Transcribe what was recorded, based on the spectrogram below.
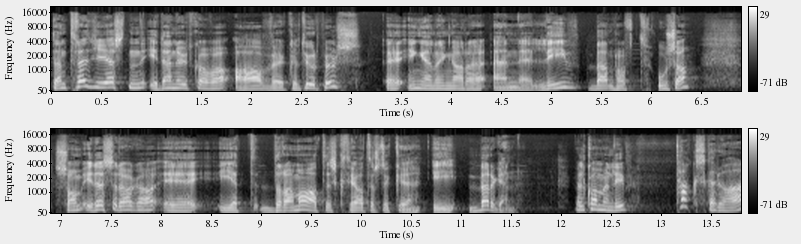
Den tredje gjesten i denne utgava av Kulturpuls er ingen ringere enn Liv Bernhoft Osa, som i disse dager er i et dramatisk teaterstykke i Bergen. Velkommen, Liv. Takk skal du ha.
